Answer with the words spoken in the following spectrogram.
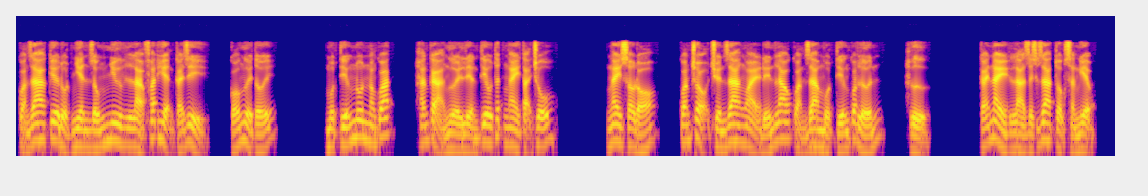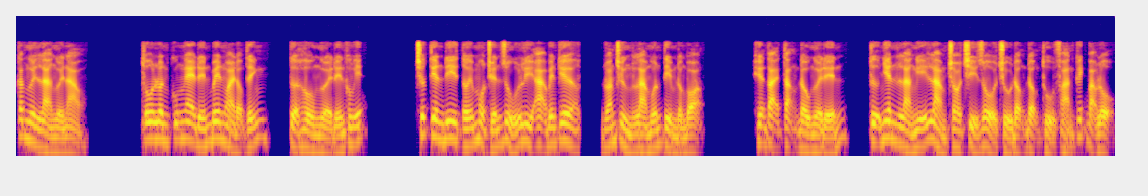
quản gia kia đột nhiên giống như là phát hiện cái gì, có người tới. Một tiếng nôn nóng quát, hắn cả người liền tiêu thất ngay tại chỗ. Ngay sau đó quan trọ truyền ra ngoài đến lao quản gia một tiếng quát lớn thử cái này là dịch gia tộc sản nghiệp, các ngươi là người nào? Tô luân cũng nghe đến bên ngoài động tĩnh, tựa hồ người đến không ít. Trước tiên đi tới một chuyến rủ lì ạ bên kia đoán chừng là muốn tìm đồng bọn. Hiện tại tặng đầu người đến, tự nhiên là nghĩ làm cho chị rổ chủ động động thủ phản kích bạo lộ.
